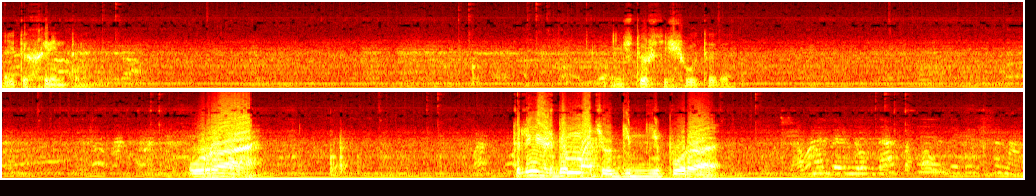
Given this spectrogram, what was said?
Это хрень там. Уничтожьте еще вот это. Ура! Трижды, мать его, гиб-гиб, ура! Модернизация завершена.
